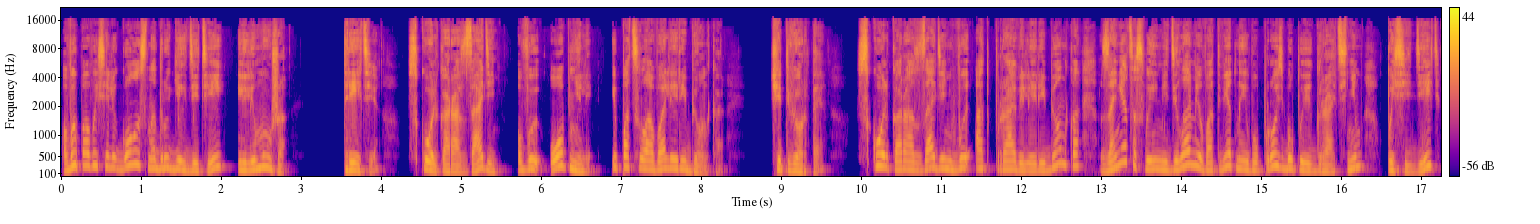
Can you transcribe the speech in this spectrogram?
вы повысили голос на других детей или мужа? Третье. Сколько раз за день вы обняли и поцеловали ребенка? Четвертое. Сколько раз за день вы отправили ребенка заняться своими делами в ответ на его просьбу поиграть с ним, посидеть,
